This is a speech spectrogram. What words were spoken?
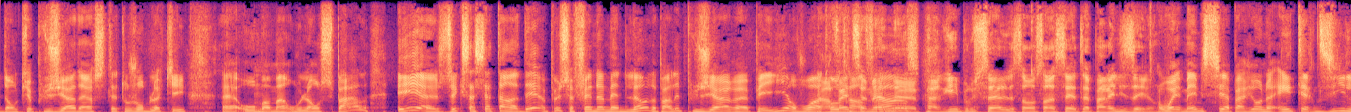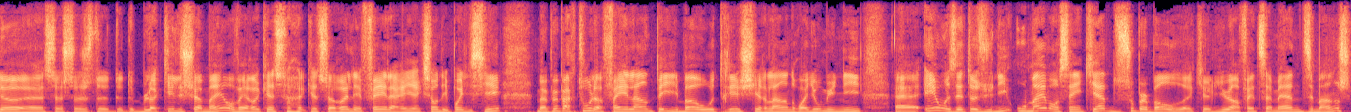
donc plusieurs, d'ailleurs, c'était toujours bloqué au hmm. moment où l'on se parle. Et je dis que ça s'attendait un peu ce phénomène-là. On parler de plusieurs euh, pays. On voit entre en autres fin de en semaine, France. euh, Paris et Bruxelles sont censés être paralysés. là. Oui, même si à Paris, on a interdit là, euh, ce- ce- de, bloquer le chemin, on verra quel sera, quel sera l'effet et la réaction des policiers. Mais un peu partout, là, Finlande, Pays-Bas, Autriche, Irlande, Royaume-Uni euh, et aux États-Unis, où même on s'inquiète du Super Bowl qui a lieu en fin de semaine, dimanche,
